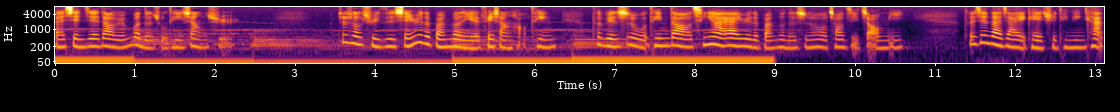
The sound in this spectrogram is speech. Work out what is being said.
来衔接到原本的主题上去。这首曲子弦乐的版本也非常好听，特别是我听到亲爱爱乐的版本的时候，超级着迷，推荐大家也可以去听听看。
